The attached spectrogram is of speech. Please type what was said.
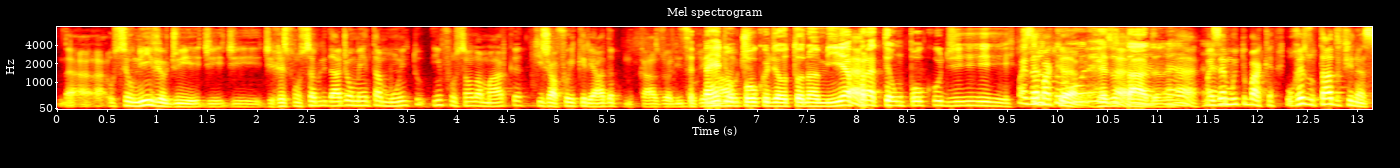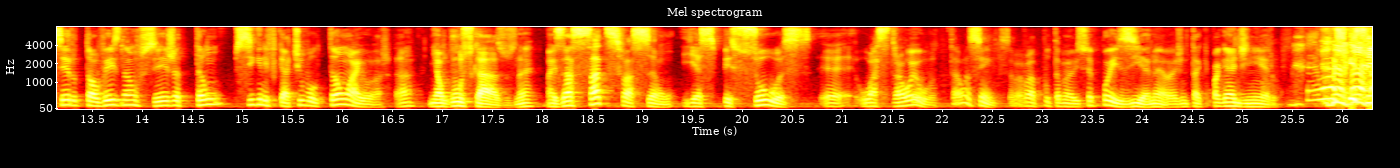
O seu nível de, de, de, de responsabilidade aumenta muito em função da marca que já foi criada, no caso ali Você do perde um pouco de autonomia É. pra ter um pouco de. Mas é bacana. Resultado, É, né? é, mas é. muito bacana. O resultado financeiro talvez não seja tão significativo ou tão maior, tá? em alguns casos, né? Mas a satisfação e as pessoas, é, o astral é outro. Então, assim, você vai falar, puta, meu, isso é poesia, né? A gente tá aqui para ganhar dinheiro. Eu acho que sim.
